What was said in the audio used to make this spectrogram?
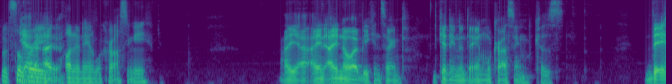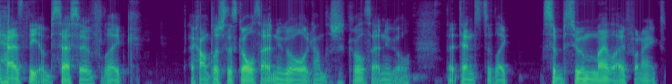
But it's still Yeah, very I- fun in Animal Crossing y. I, yeah, I, I know I'd be concerned getting into Animal Crossing because it has the obsessive like accomplish this goal, set new goal, accomplish this goal, set new goal that tends to like subsume my life when I ex-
